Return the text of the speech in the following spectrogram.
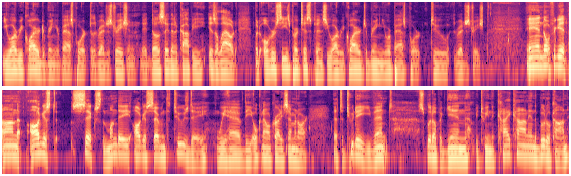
You are required to bring your passport to the registration. It does say that a copy is allowed, but overseas participants, you are required to bring your passport to the registration. And don't forget, on August 6th, Monday, August 7th, Tuesday, we have the Okinawa Karate Seminar. That's a two day event split up again between the Kaikan and the Budokan.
